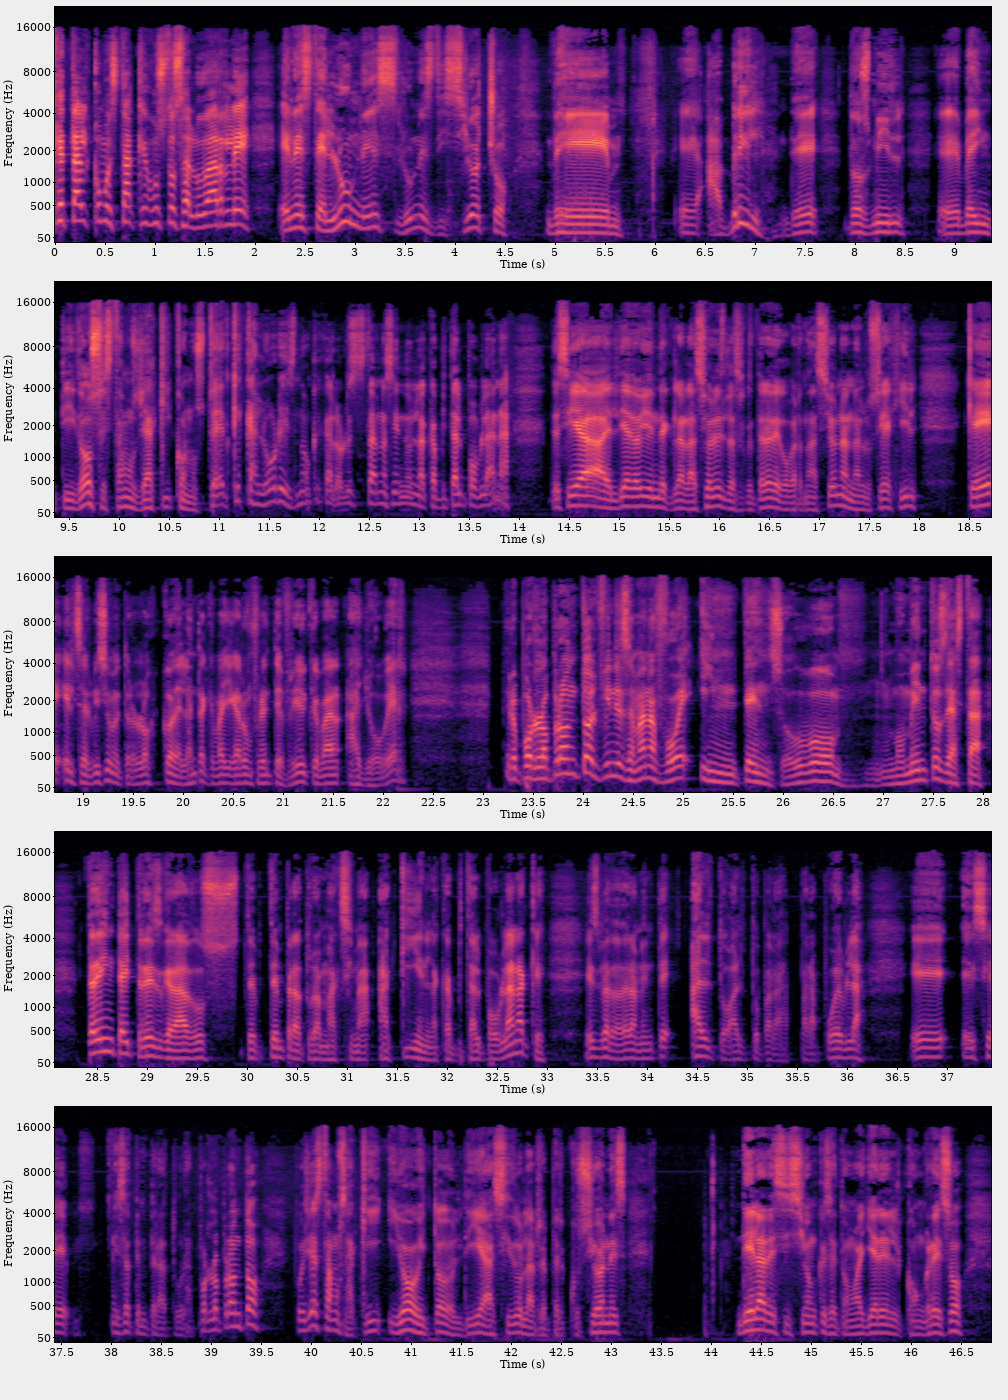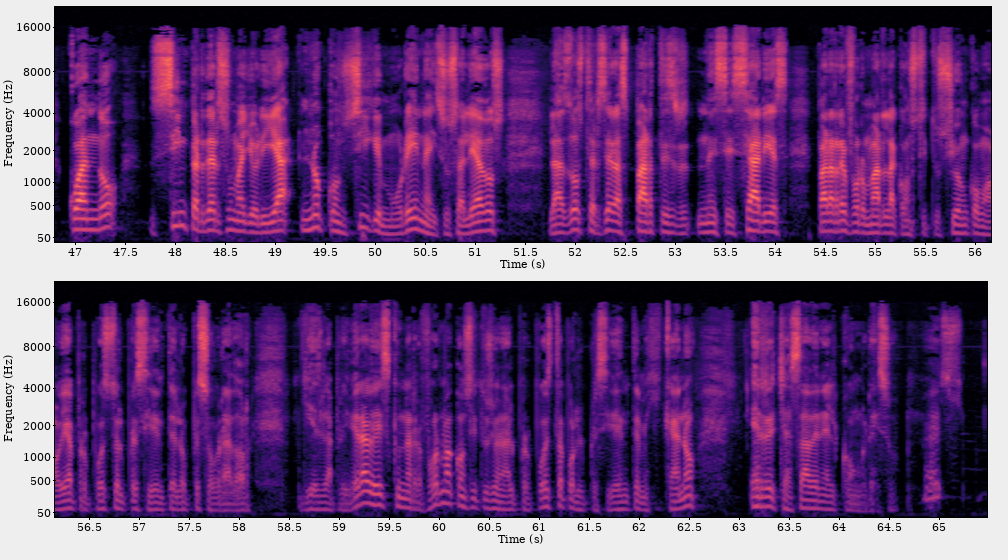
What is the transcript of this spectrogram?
¿Qué tal? ¿Cómo está? Qué gusto saludarle en este lunes, lunes 18 de eh, abril de 2020. 22. Eh, estamos ya aquí con usted. Qué calores, ¿no? Qué calores están haciendo en la capital poblana. Decía el día de hoy en declaraciones la secretaria de Gobernación, Ana Lucía Gil, que el servicio meteorológico adelanta que va a llegar un frente frío y que va a llover. Pero por lo pronto el fin de semana fue intenso. Hubo momentos de hasta 33 grados de temperatura máxima aquí en la capital poblana, que es verdaderamente alto, alto para, para Puebla. Eh, ese esa temperatura. Por lo pronto, pues ya estamos aquí y hoy todo el día ha sido las repercusiones de la decisión que se tomó ayer en el Congreso cuando, sin perder su mayoría, no consigue Morena y sus aliados las dos terceras partes necesarias para reformar la Constitución como había propuesto el presidente López Obrador. Y es la primera vez que una reforma constitucional propuesta por el presidente mexicano es rechazada en el Congreso.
